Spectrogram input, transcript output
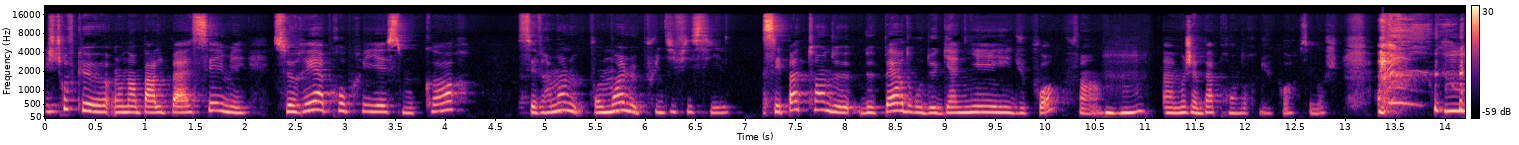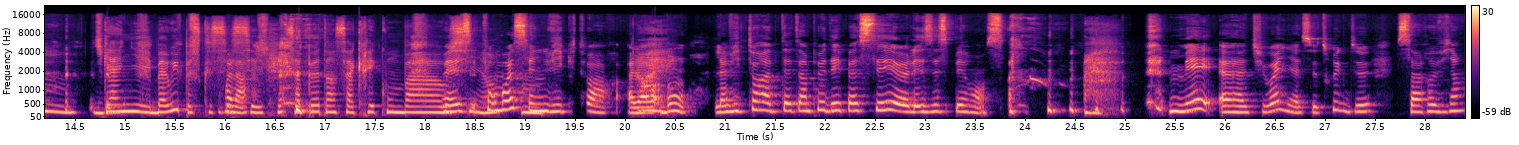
Et je trouve que on n'en parle pas assez, mais se réapproprier son corps, c'est vraiment pour moi le plus difficile. C'est pas tant de, de, perdre ou de gagner du poids. Enfin, mm-hmm. euh, moi j'aime pas prendre du poids, c'est moche. Hmm, gagner, bah oui, parce que ça peut être un sacré combat Mais aussi. Pour hein. moi, c'est une hmm. victoire. Alors bon, la victoire a peut-être un peu dépassé les espérances. Mais euh, tu vois, il y a ce truc de ça revient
